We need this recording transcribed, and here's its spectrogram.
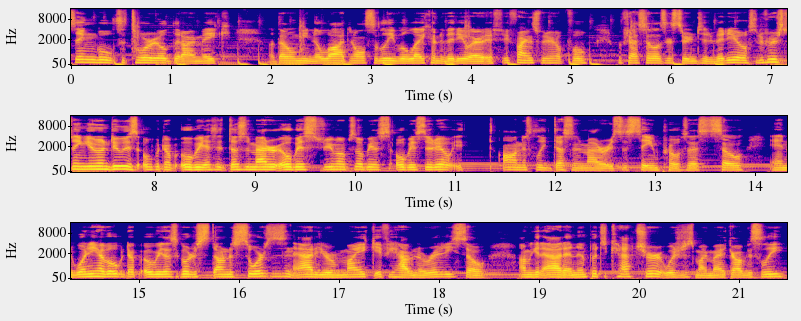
single tutorial that I make. Uh, that will mean a lot, and also leave a like on the video if you find this video helpful. With that said, let's get started into the video. So the first thing you want to do is open up OBS. It doesn't matter, OBS Streamlabs, OBS, OBS Studio, it honestly doesn't matter, it's the same process. So, and when you have opened up OBS, go to down to sources and add your mic if you haven't already. So, I'm gonna add an input to capture, which is my mic obviously,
